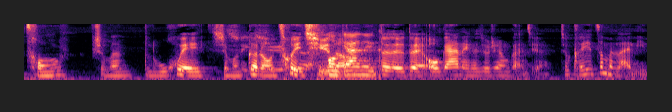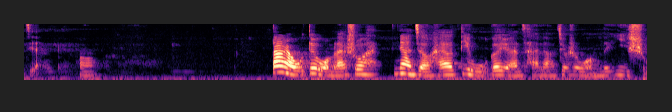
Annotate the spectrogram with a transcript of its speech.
从什么芦荟什么各种萃取的，对对对，organic 就这种感觉，就可以这么来理解。嗯，当然，对我们来说，酿酒还有第五个原材料，就是我们的艺术，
